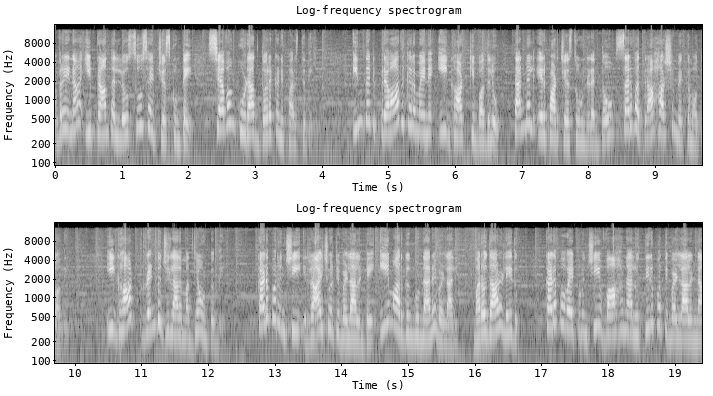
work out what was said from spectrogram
ఎవరైనా ఈ ప్రాంతంలో సూసైడ్ చేసుకుంటే శవం కూడా దొరకని పరిస్థితి. ఇంతటి ప్రమాదకరమైన ఈ ఘాట్కి బదులు టన్నెల్ ఏర్పాటు చేస్తూ ఉండడంతో సర్వత్రా హర్షం వ్యక్తమవుతోంది. ఈ ఘాట్ రెండు జిల్లాల మధ్య ఉంటుంది. కడప నుంచి రాయచోటి వెళ్ళాలంటే ఈ మార్గం గుండానే వెళ్ళాలి. మరో దారి లేదు. కడప వైపు నుంచి వాహనాలు తిరుపతి వెళ్ళాలన్నా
